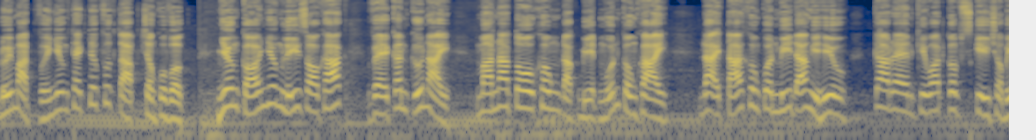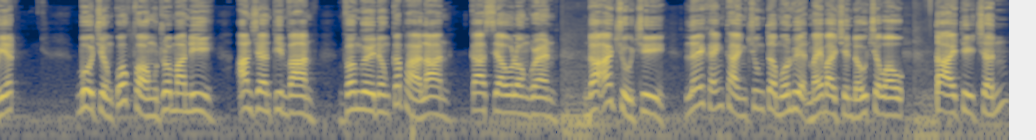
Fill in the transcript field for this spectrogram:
đối mặt với những thách thức phức tạp trong khu vực. Nhưng có những lý do khác về căn cứ này mà NATO không đặc biệt muốn công khai. Đại tá không quân Mỹ đã nghỉ hưu, Karen Kiwatkowski cho biết. Bộ trưởng Quốc phòng Romania Argentin Van và người đồng cấp Hà Lan Kasia Longren đã chủ trì lễ khánh thành trung tâm huấn luyện máy bay chiến đấu châu Âu tại thị trấn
